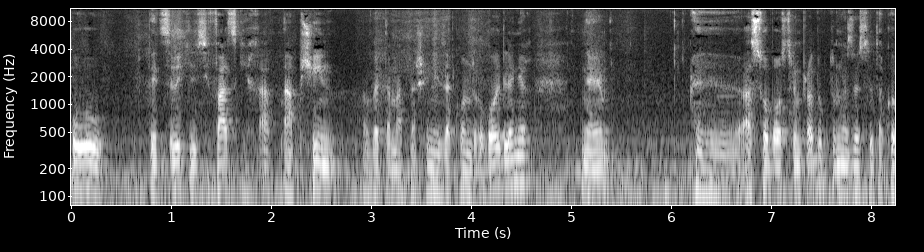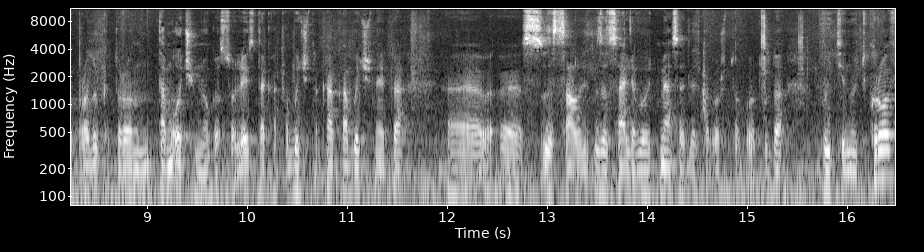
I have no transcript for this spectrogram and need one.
У представителей сифатских общин в этом отношении закон другой для них. Э, э, особо острым продуктом называется такой продукт, который там очень много соли есть, так как обычно, как обычно это э, засал, засаливают мясо для того, чтобы туда вытянуть кровь.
